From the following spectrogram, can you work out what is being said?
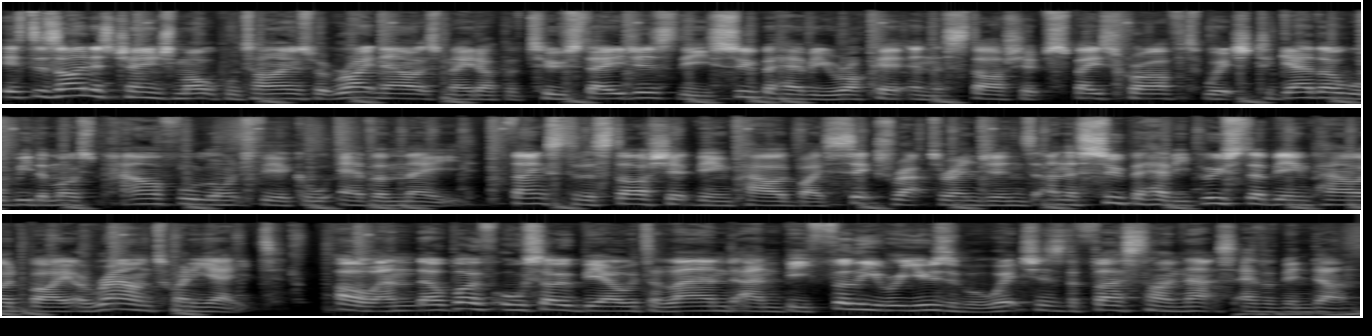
Its design has changed multiple times, but right now it's made up of two stages, the Super Heavy rocket and the Starship spacecraft, which together will be the most powerful launch vehicle ever made. Thanks to the Starship being powered by six Raptor engines and the Super Heavy booster being powered by around 28. Oh, and they'll both also be able to land and be fully reusable, which is the first time that's ever been done.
